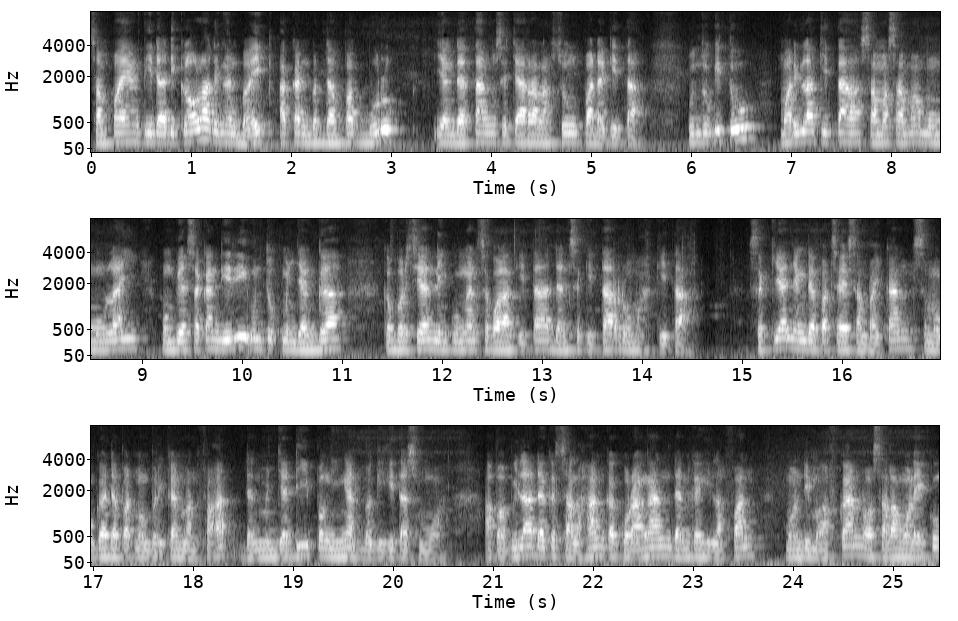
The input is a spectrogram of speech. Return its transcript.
Sampah yang tidak dikelola dengan baik akan berdampak buruk yang datang secara langsung pada kita. Untuk itu, marilah kita sama-sama memulai membiasakan diri untuk menjaga kebersihan lingkungan sekolah kita dan sekitar rumah kita. Sekian yang dapat saya sampaikan, semoga dapat memberikan manfaat dan menjadi pengingat bagi kita semua. Apabila ada kesalahan, kekurangan, dan kehilafan, mohon dimaafkan. Wassalamualaikum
